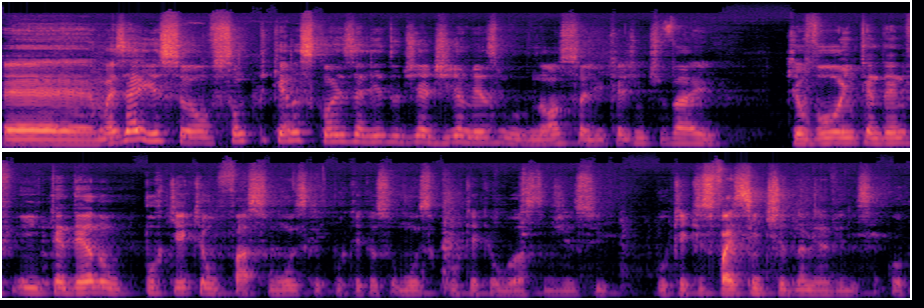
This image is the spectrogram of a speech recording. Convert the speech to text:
É, mas é isso, são pequenas coisas ali do dia a dia mesmo nosso ali que a gente vai que eu vou entendendo entendendo por que, que eu faço música, por que, que eu sou músico, por que, que eu gosto disso e por que, que isso faz sentido na minha vida, sacou?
